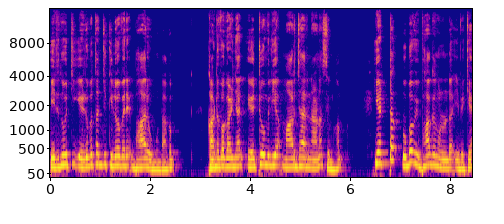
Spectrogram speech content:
ഇരുന്നൂറ്റി എഴുപത്തഞ്ച് കിലോ വരെ ഭാരവും ഉണ്ടാകും. കടുവ കഴിഞ്ഞാൽ ഏറ്റവും വലിയ മാർജാരനാണ് സിംഹം. എട്ട് ഉപവിഭാഗങ്ങളുണ്ട് ഇവയ്ക്ക്.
